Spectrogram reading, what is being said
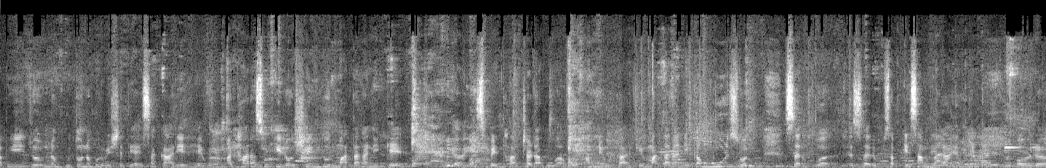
अभी जो न भूतो न भविष्य ऐसा कार्य है वो 1800 किलो सिंदूर माता रानी के अ, इस पे था चढ़ा हुआ वो हमने उतार के माता रानी का मूल स्वरूप सर्व सर्व सबके सामने लाया है और अ,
